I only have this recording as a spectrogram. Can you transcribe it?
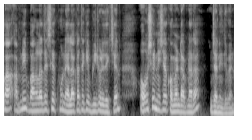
বা আপনি বাংলাদেশের কোন এলাকা থেকে ভিডিওটি দেখছেন, অবশ্যই নিচের কমেন্ট আপনারা জানিয়ে দেবেন।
